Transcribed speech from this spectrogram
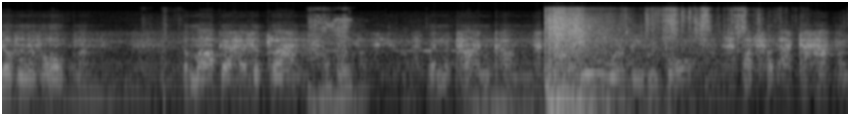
Children of Altman, the marker has a plan for all of you. When the time comes, you will be reborn. But for that to happen,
